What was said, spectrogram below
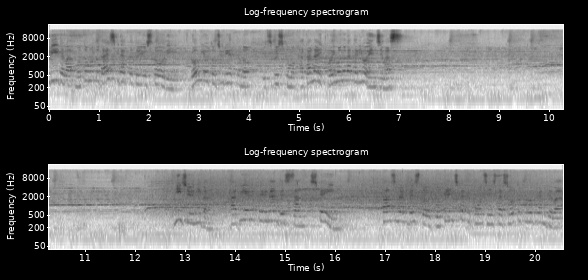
フリーではもともと大好きだったというストーリー「ロミオとジュリエット」の美しくも儚い恋物語を演じます。22番ハビエル・フェルナンデスさんスペイン。パーソナルベストを5点近く更新したショートプログラムでは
